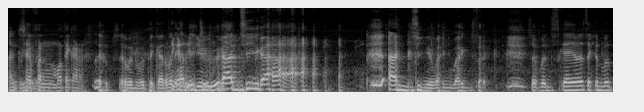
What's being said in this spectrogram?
Angkringan Seven Motekar. Seven Motekar. Motekar tujuh. anjing. Anjing emang bangsa Seven sama Second Mot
